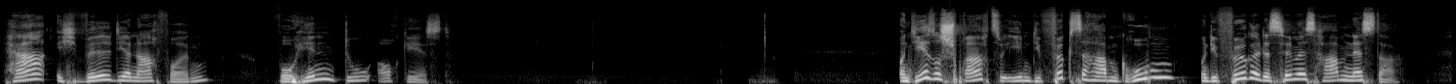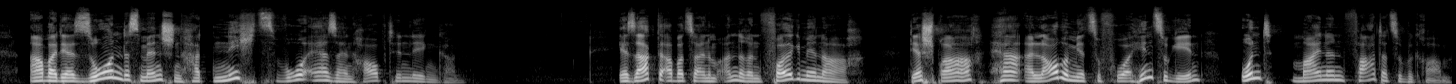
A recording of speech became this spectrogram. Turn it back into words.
Herr, ich will dir nachfolgen, wohin du auch gehst. Und Jesus sprach zu ihm, die Füchse haben Gruben und die Vögel des Himmels haben Nester. Aber der Sohn des Menschen hat nichts, wo er sein Haupt hinlegen kann. Er sagte aber zu einem anderen, folge mir nach. Der sprach, Herr, erlaube mir zuvor hinzugehen und meinen Vater zu begraben.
